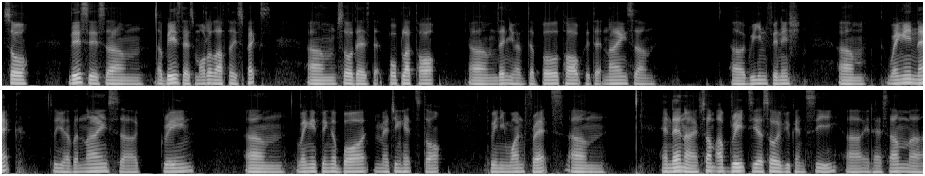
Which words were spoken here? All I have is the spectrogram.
So this is um, a bass that's modeled after his specs. Um, so there's that poplar top um, then you have the burl top with that nice um, uh, green finish. Um, Wenge neck so you have a nice uh, grain. Um, Wenge fingerboard matching headstock 21 frets um, and then I have some upgrades here so if you can see uh, it has some uh,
